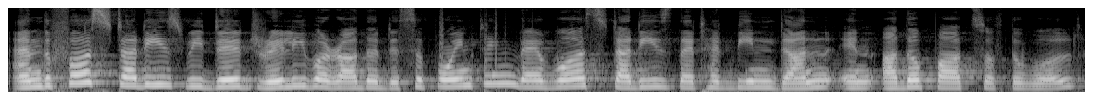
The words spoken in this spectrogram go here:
And the first studies we did really were rather disappointing. There were studies that had been done in other parts of the world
